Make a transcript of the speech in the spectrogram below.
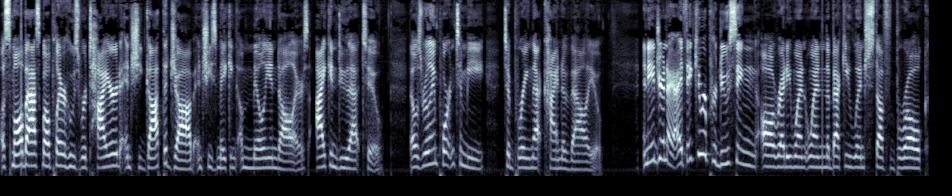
a small basketball player who's retired and she got the job and she's making a million dollars. I can do that too. That was really important to me to bring that kind of value. And Adrian, I think you were producing already when when the Becky Lynch stuff broke,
